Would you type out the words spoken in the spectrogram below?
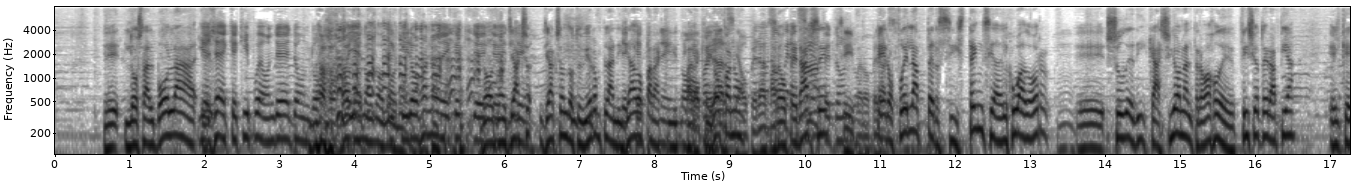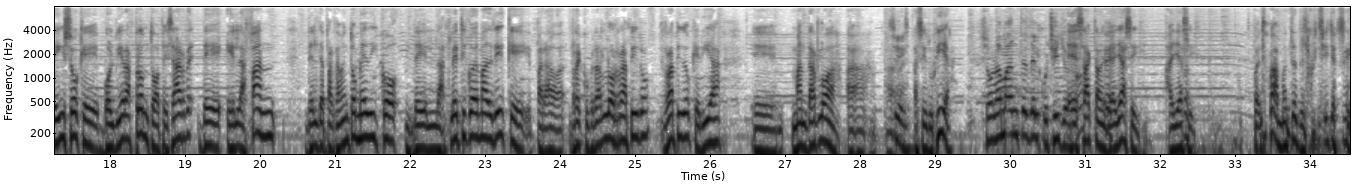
Eh, lo salvó la. ¿Y ese de qué equipo? ¿De dónde? ¿De dónde? No, no, no, no, ¿El no. quirófano de qué? de- No, de- no, de- Jackson, Jackson lo tuvieron planillado ¿De para, De- qui- no, para operarse, quirófano, operarse. para operarse. Sí, para operarse. pero fue la persistencia del jugador, eh, su dedicación al trabajo de fisioterapia, el que hizo que volviera pronto, a pesar del el afán del departamento médico del Atlético de Madrid, que para recuperarlo rápido, rápido quería eh, mandarlo a, a- a- Sí. a cirugía. Son amantes del cuchillo. ¿no? Exactamente, allá sí, allá sí. Bueno, amantes del cuchillo, sí.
